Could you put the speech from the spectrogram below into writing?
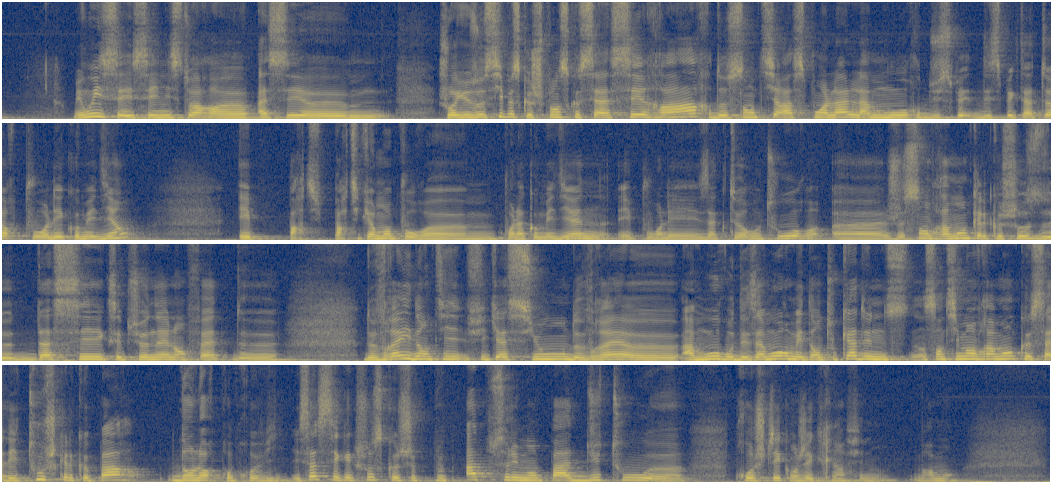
mais oui, c'est une histoire assez joyeuse aussi, parce que je pense que c'est assez rare de sentir à ce point-là l'amour des spectateurs pour les comédiens et particulièrement pour, euh, pour la comédienne et pour les acteurs autour, euh, je sens vraiment quelque chose d'assez exceptionnel en fait, de, vraie identification, de vrai euh, amour ou désamour, mais en tout cas d'un sentiment vraiment que ça les touche quelque part dans leur propre vie. Et ça, c'est quelque chose que je peux absolument pas du tout projeter quand j'écris un film, vraiment.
